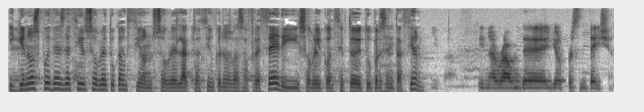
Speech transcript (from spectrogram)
¿Y qué nos puedes decir sobre tu canción, sobre la actuación que nos vas a ofrecer y sobre el concepto de tu presentación? in around the, your presentation?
